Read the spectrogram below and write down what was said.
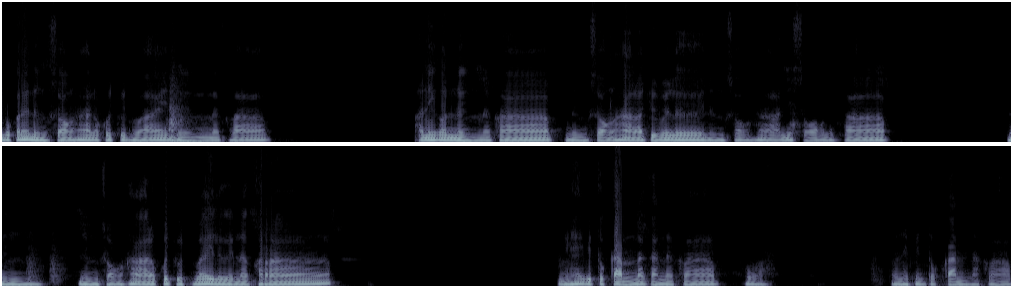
บวกกันได้หนึ่งสองห้าแล้วก็จุดไว้หนึ่งนะครับ อันนี้ก็หนึ่งนะครับหนึ่งสองห้าเราจุดไว้เลยหนึ่งสองห้าอันนี้สองนะครับหนึ่งหนึ่งสองห้าแล้วก็จุดไว้เลยนะครับนี่ให้เป็นตัวกันแล้วกันนะครับตัวนี้เป็นตัวกันนะครับ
